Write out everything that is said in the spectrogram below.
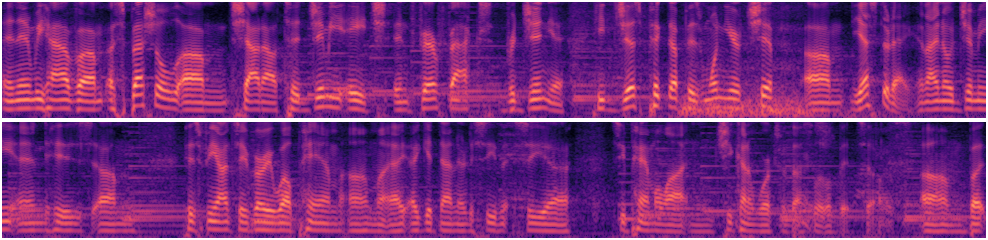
And then we have um, a special um, shout out to Jimmy H in Fairfax, Virginia. He just picked up his one year chip um, yesterday. And I know Jimmy and his um, his fiance very well, Pam. Um, I, I get down there to see the, see uh, see Pam a lot, and she kind of works with us a little bit. So, um, but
